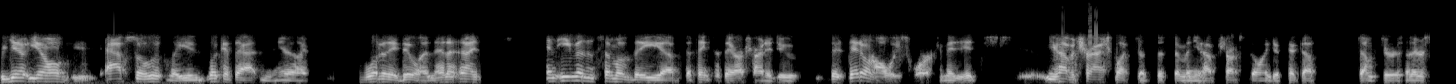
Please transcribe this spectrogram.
know, you know, absolutely. You look at that and you're like, what are they doing? And I, and even some of the uh, the things that they are trying to do, they, they don't always work. I mean, it's you have a trash collection system and you have trucks going to pick up dumpsters, and there's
